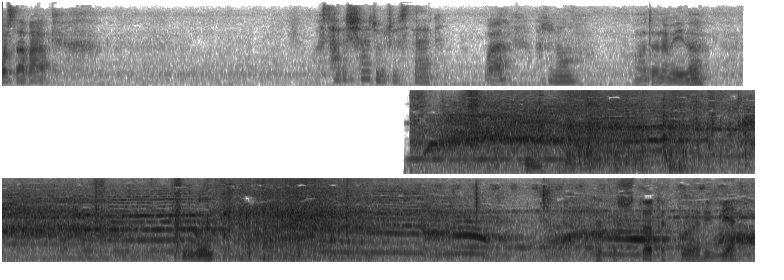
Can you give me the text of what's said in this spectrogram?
watch that back. Was that a shadow just then? Where? I don't know. Oh, I don't know either. Это что такое, ребят?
